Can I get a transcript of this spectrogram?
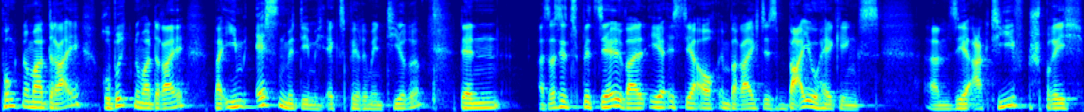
Punkt Nummer drei, Rubrik Nummer drei, bei ihm Essen, mit dem ich experimentiere. Denn also das ist jetzt speziell, weil er ist ja auch im Bereich des Biohackings ähm, sehr aktiv, sprich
